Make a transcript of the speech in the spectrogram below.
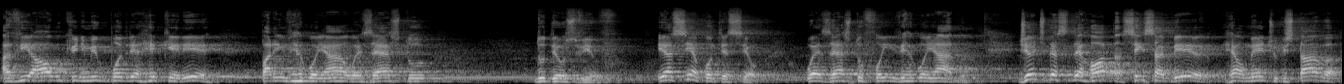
Havia algo que o inimigo poderia requerer para envergonhar o exército do Deus vivo. E assim aconteceu. O exército foi envergonhado. Diante dessa derrota, sem saber realmente o que estava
